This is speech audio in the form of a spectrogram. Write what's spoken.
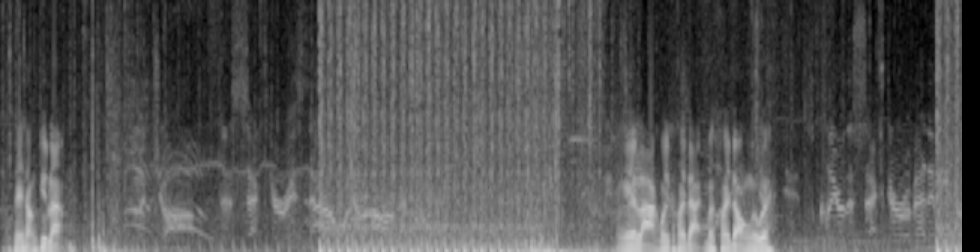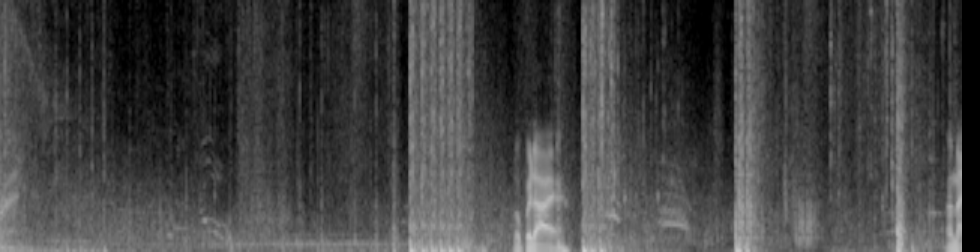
โอเคสองจุดละเคลากไม่ค่อยได้ไม่ค่อยดองเลยเว้ยหลบไปได้อันไหน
